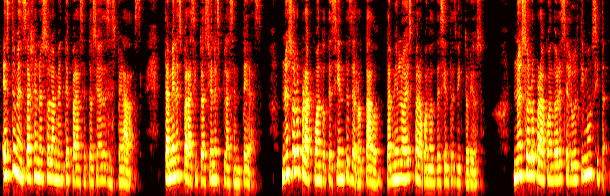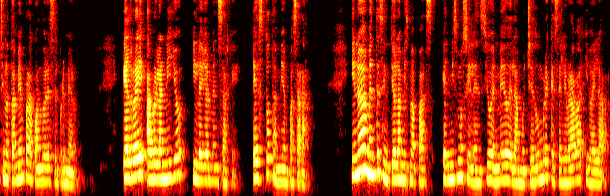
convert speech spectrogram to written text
Este mensaje no es solamente para situaciones desesperadas, también es para situaciones placenteras. No es solo para cuando te sientes derrotado, también lo es para cuando te sientes victorioso. No es solo para cuando eres el último, sino también para cuando eres el primero. El rey abrió el anillo y leyó el mensaje. Esto también pasará. Y nuevamente sintió la misma paz, el mismo silencio en medio de la muchedumbre que celebraba y bailaba.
